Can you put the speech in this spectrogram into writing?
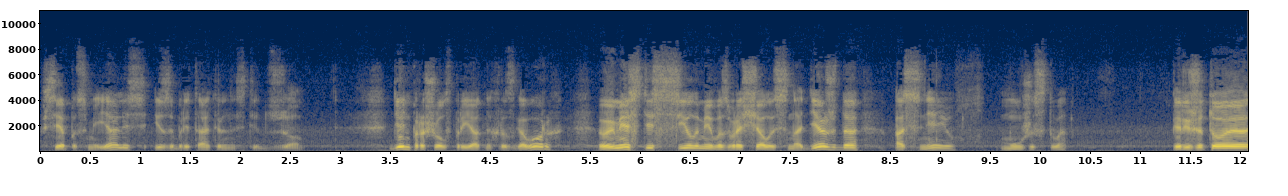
Все посмеялись изобретательности Джо. День прошел в приятных разговорах. Вместе с силами возвращалась надежда, а с нею мужество. Пережитое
